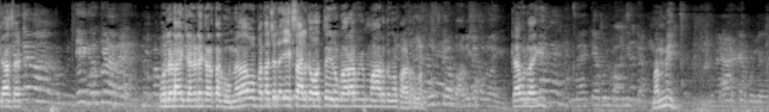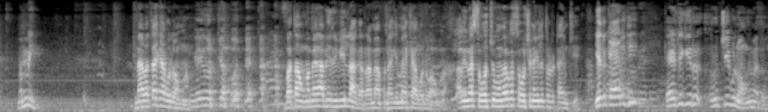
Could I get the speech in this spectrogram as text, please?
क्या सेट देख रहे क्या है। वो लड़ाई झगड़े करता घूमेगा वो पता चले एक साल का होते ही मार दूँगा फाड़ दूँगा। क्या भाभी क्या बुलवाएगी? मैं क्या बुलवाऊँगी मम्मी? मम्मी? मैं बता क्या बुलवाऊँगा गई और क्या बोले? बताऊँगा मैं अभी रिवील ना कर रहा मैं अपना कि मैं क्या बुलवाऊँगा। अभी मैं सोचूँगा मेरे को सोचने के लिए थोड़ा टाइम चाहिए। ये तो कह रही थी कह रही थी कि रुचि बुलवाऊँगी मैं तो।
